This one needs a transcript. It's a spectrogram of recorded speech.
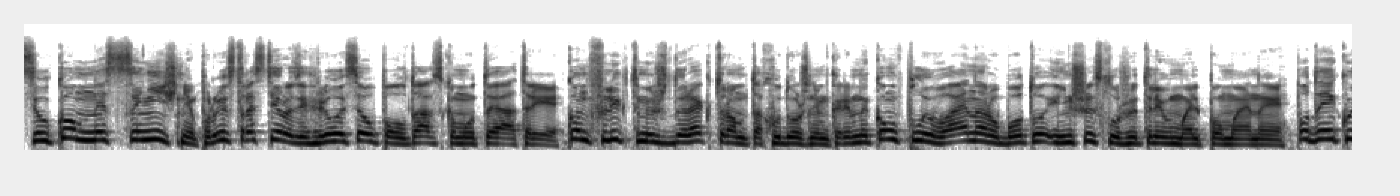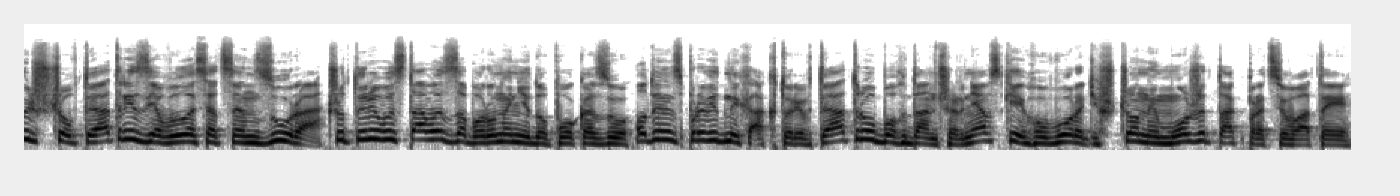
Цілком не сценічні пристрасті розігрілися у полтавському театрі. Конфлікт між директором та художнім керівником впливає на роботу інших служителів Мельпомени. Подейкують, що в театрі з'явилася цензура. Чотири вистави заборонені до показу. Один із провідних акторів театру Богдан Чернявський говорить, що не може так працювати.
